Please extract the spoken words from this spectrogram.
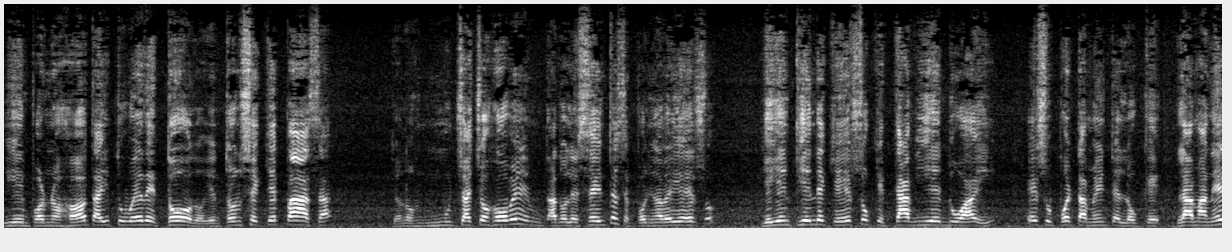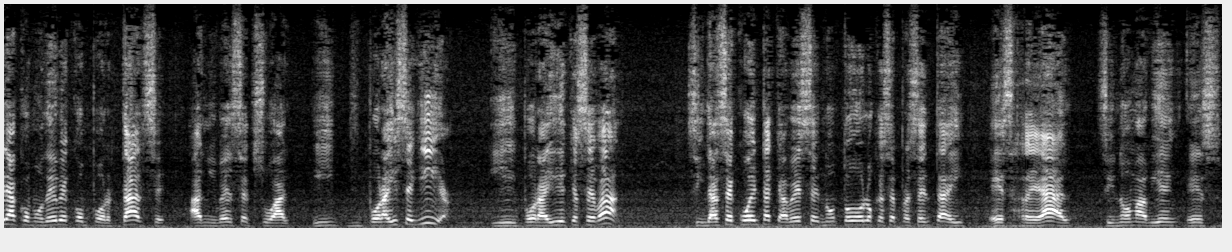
y en Pornhub ahí tú ves de todo. Y entonces, ¿qué pasa? Que los muchachos jóvenes, adolescentes, se ponen a ver eso y ella entiende que eso que está viendo ahí es supuestamente lo que, la manera como debe comportarse a nivel sexual. Y por ahí se guía y por ahí es que se van. Sin darse cuenta que a veces no todo lo que se presenta ahí es real, sino más bien es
